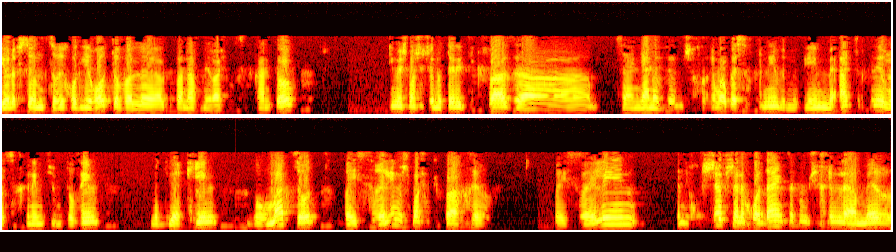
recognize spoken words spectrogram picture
יולפסון צריך עוד לראות, אבל על פניו נראה שהוא שחקן טוב. אם יש משהו שנותן לי תקווה זה העניין הזה, משחררים הרבה שחקנים ומביאים מעט שחקנים, אבל שחקנים שהם טובים, מדויקים. לעומת זאת, בישראלים יש משהו טיפה אחר. בישראלים, אני חושב שאנחנו עדיין קצת ממשיכים להמר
